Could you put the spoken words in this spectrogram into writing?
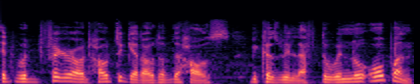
it would figure out how to get out of the house because we left the window open.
